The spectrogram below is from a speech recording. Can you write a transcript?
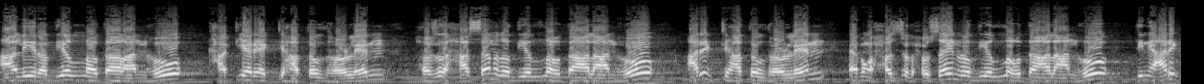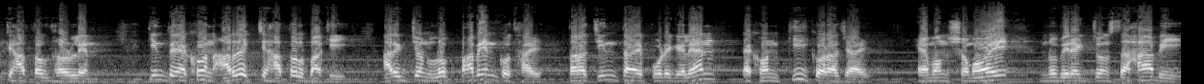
আলী রদিয়াল্লাহ তাআলা আনহু খাটিয়ার একটি হাতল ধরলেন। হজরত হাসান রদিয়াল্লাহ তাআলা আনহু আরেকটি হাতল ধরলেন এবং হজরত হোসাইন রদিয়াল্লাহ তাআলা আনহু, তিনি আরেকটি হাতল ধরলেন। কিন্তু এখন আরও একটি হাতল বাকি। আরেকজন লোক পাবেন কোথায়? তারা চিন্তায় পড়ে গেলেন, এখন কি করা যায়? এমন সময় নবীর একজন সাহাবী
